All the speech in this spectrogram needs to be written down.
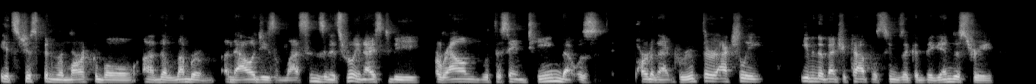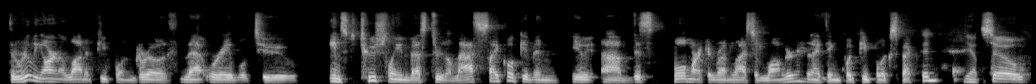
it's just been remarkable uh, the number of analogies and lessons. And it's really nice to be around with the same team that was part of that group. There actually, even though venture capital seems like a big industry, there really aren't a lot of people in growth that were able to institutionally invest through the last cycle, given it, um, this bull market run lasted longer than I think what people expected. Yep. So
